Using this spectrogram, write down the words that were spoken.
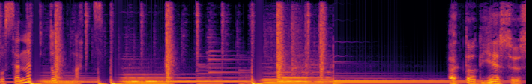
på sennep.nett. Etter at Jesus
